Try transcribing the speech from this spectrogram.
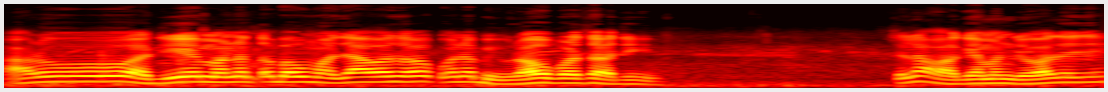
સારું હજી મને તો બહુ મજા આવે છે, કોઈને બીવડાવવું પડશે હજી. કેટલા વાગ્યા મને જોવા દેજે?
